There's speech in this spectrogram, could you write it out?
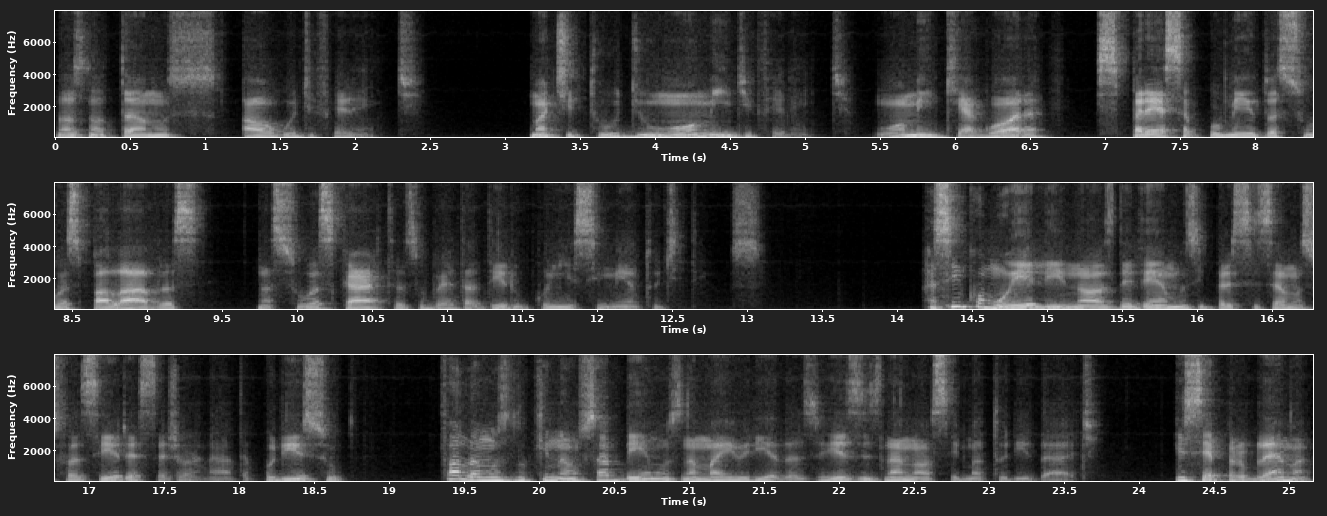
nós notamos algo diferente. Uma atitude, um homem diferente. Um homem que agora expressa por meio das suas palavras nas suas cartas o verdadeiro conhecimento de Deus. Assim como ele, nós devemos e precisamos fazer essa jornada. Por isso, falamos do que não sabemos na maioria das vezes na nossa imaturidade. Isso é problema?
